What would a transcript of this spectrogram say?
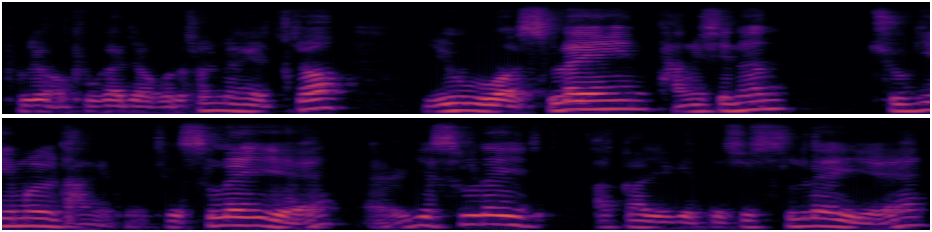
부, 부가적으로 설명해 주죠. You were slain. 당신은 죽임을 당했다. 즉 slay의 이게 slay 아까 얘기했듯이 slay의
